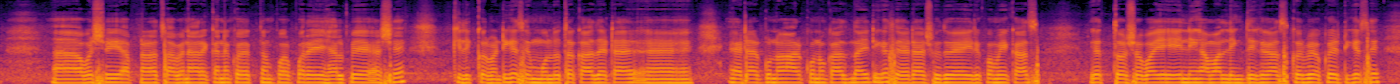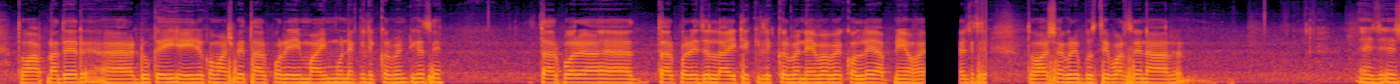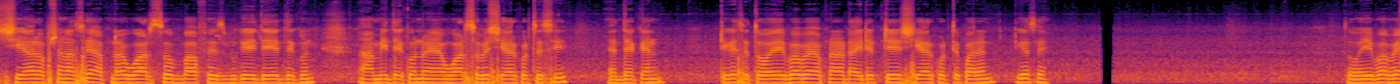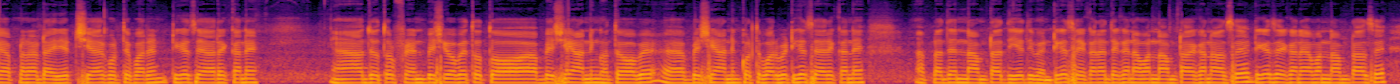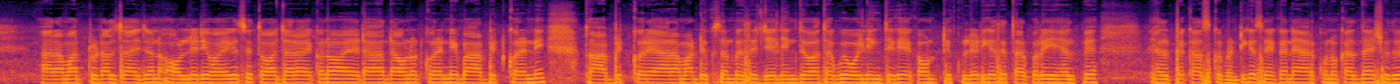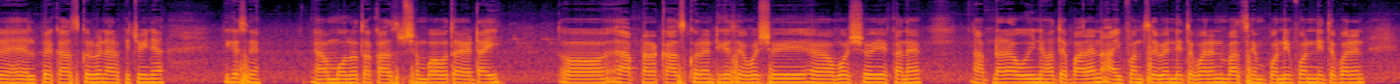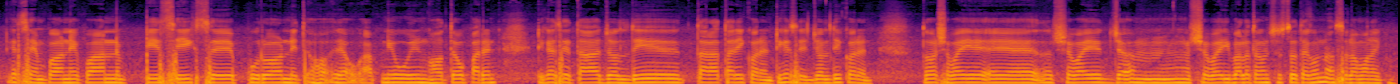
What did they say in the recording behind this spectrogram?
অবশ্যই আপনারা চাবেন আর এখানে কয়েকদিন পর পর এই হেল্পে এসে ক্লিক করবেন, ঠিক আছে? মূলত কাজ এটা এটার কোনো আর কোনো কাজ নাই, ঠিক আছে? এটা শুধু এইরকমই কাজ, ঠিক আছে? তো সবাই এই লিঙ্ক আমার লিঙ্ক থেকে কাজ করবে ওকে ঠিক আছে? তো আপনাদের ঢুকেই এইরকম আসবে, তারপরে এই মাই মুনে ক্লিক করবেন, ঠিক আছে? তারপরে তারপরে যে লাইটে ক্লিক করবেন, এভাবে করলে আপনি হয়ে তো আশা করি বুঝতে পারছেন, আর এই যে শেয়ার অপশন আছে, আপনার হোয়াটসঅ্যাপ বা ফেসবুকে দিয়ে দেখুন। আমি দেখুন হোয়াটসঅ্যাপে শেয়ার করতেছি। দেখেন, ঠিক আছে? তো এইভাবে আপনারা ডাইরেক্ট শেয়ার করতে পারেন, ঠিক আছে? তো এইভাবে আপনারা ডাইরেক্ট শেয়ার করতে পারেন, ঠিক আছে? আর এখানে যত ফ্রেন্ড বেশি হবে, তত বেশি আর্নিং হতে হবে বেশি আর্নিং করতে পারবে, ঠিক আছে? আর এখানে আপনাদের নামটা দিয়ে দিবেন, ঠিক আছে? এখানে দেখেন আমার নামটা এখানে আছে, ঠিক আছে? এখানে আমার নামটা আছে, আর আমার টোটাল চারজন অলরেডি হয়ে গেছে। তো যারা এখনও এটা ডাউনলোড করেননি বা আপডেট করেননি, তো আপডেট করে আর আমার ডিসক্রিপশন বক্সে যে লিঙ্ক দেওয়া থাকবে, ওই লিঙ্ক থেকে অ্যাকাউন্টটি খুলে, ঠিক আছে? তারপরে এই হেল্পে হেল্পে কাজ করবেন, ঠিক আছে? এখানে আর কোনো কাজ নাই, শুধু হেল্পে কাজ করবেন, আর কিছুই না, ঠিক আছে? মূলত কাজ সম্ভবত এটাই। তো আপনারা কাজ করেন, ঠিক আছে? অবশ্যই অবশ্যই এখানে আপনারা উইন হতে পারেন আইফোন সেভেন নিতে পারেন বা স্যাম্পনি ফোন নিতে পারেন, ঠিক আছে? স্যাম্পনি ফোন পি সিক্স পুরো নিতে আপনি উইন হতেও পারেন, ঠিক আছে? তা জলদি তাড়াতাড়ি করেন, ঠিক আছে? জলদি করেন। তো সবাই সবাই সবাই ভালো থাকুন, সুস্থ থাকুন। আসসালামু আলাইকুম।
